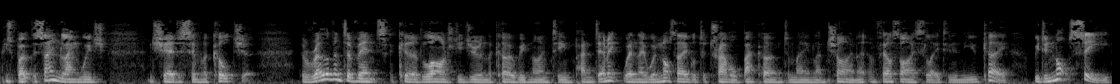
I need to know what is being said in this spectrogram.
who spoke the same language and shared a similar culture. The relevant events occurred largely during the COVID-19 pandemic when they were not able to travel back home to mainland China and felt isolated in the UK. We do not see,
